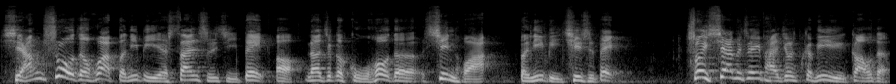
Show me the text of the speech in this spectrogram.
祥硕的话，本益比也三十几倍。哦，那这个股后的信华，本益比七十倍，所以下面这一排就是本益比高的。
